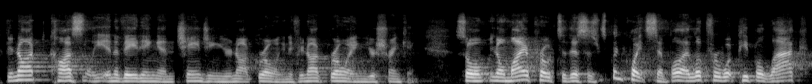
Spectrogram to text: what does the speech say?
If you're not constantly innovating and changing, you're not growing, and if you're not growing, you're shrinking. So, you know, my approach to this has it's been quite simple. I look for what people lack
